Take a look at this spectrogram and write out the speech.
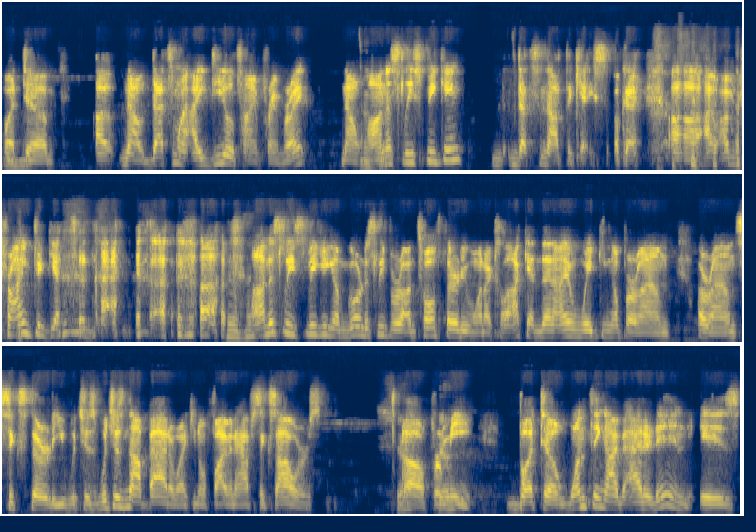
But Mhm. uh, now that's my ideal time frame, right? Now, Okay. honestly speaking, that's not the case. Okay, uh, I, I'm trying to get to that. Uh, Mhm. honestly speaking, I'm going to sleep around 12:30, 1 o'clock, and then I'm waking up around around 6:30, which is which is not bad. Like you know, five and a half, six hours Sure, uh, for sure. me. But uh, one thing I've added in is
